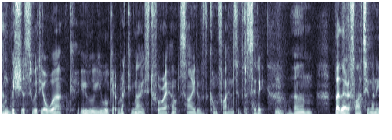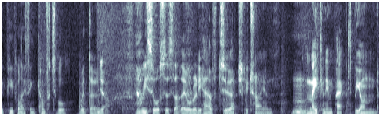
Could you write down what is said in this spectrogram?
ambitious with your work, you you will get recognised for it outside of the confines of the city. Mm. Um, but there are far too many people, I think, comfortable with the Yeah. resources that they already have to actually try and Mm. make an impact beyond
